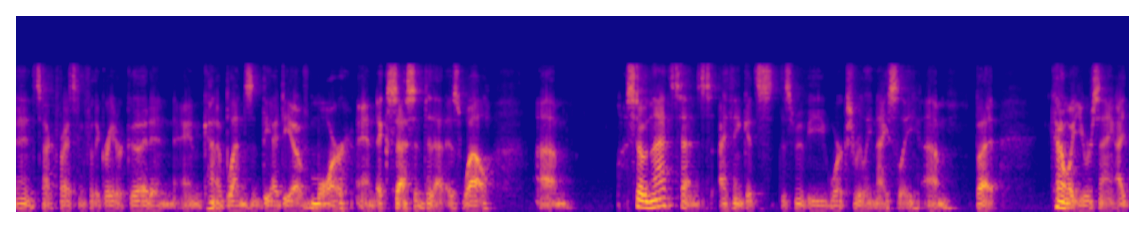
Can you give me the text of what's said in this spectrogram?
and sacrificing for the greater good and and kind of blends the idea of more and excess into that as well. Um, so in that sense, I think it's this movie works really nicely. Um, but kind of what you were saying. I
